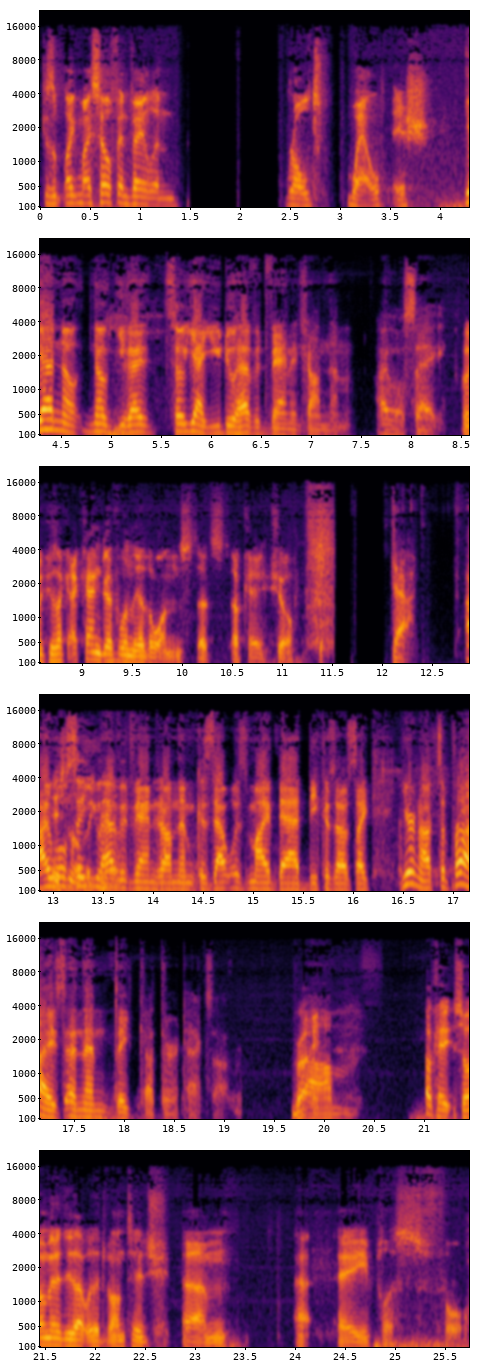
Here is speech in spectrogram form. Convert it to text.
because like myself and Vaelin rolled well ish. Yeah. No. No. You guys. So yeah, you do have advantage on them. I will say. Because like, I can go for one of the other ones. That's okay. Sure. Yeah, I will say you have advantage on them because that was my bad because I was like, "You're not surprised," and then they cut their attacks off. Right. Um, Okay, so I'm going to do that with advantage um, at a plus four.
